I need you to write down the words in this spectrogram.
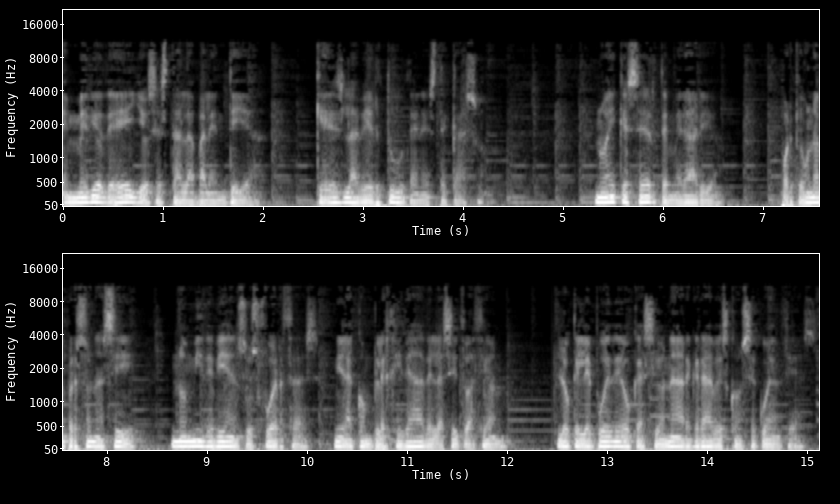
En medio de ellos está la valentía, que es la virtud en este caso. No hay que ser temerario, porque una persona así no mide bien sus fuerzas ni la complejidad de la situación, lo que le puede ocasionar graves consecuencias,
